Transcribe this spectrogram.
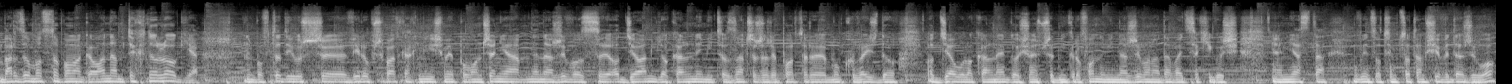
bardzo mocno pomagała nam technologia, bo wtedy już e, w wielu przypadkach mieliśmy połączenia na żywo z oddziałami lokalnymi, to znaczy, że reporter mógł wejść do oddziału lokalnego, siąść przed mikrofonem i na żywo nadawać z jakiegoś e, miasta, mówiąc o tym, co tam się wydarzyło.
